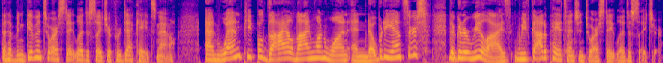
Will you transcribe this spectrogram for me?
that have been given to our state legislature for decades now. And when people dial 911 and nobody answers, they're going to realize we've got to pay attention to our state legislature.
